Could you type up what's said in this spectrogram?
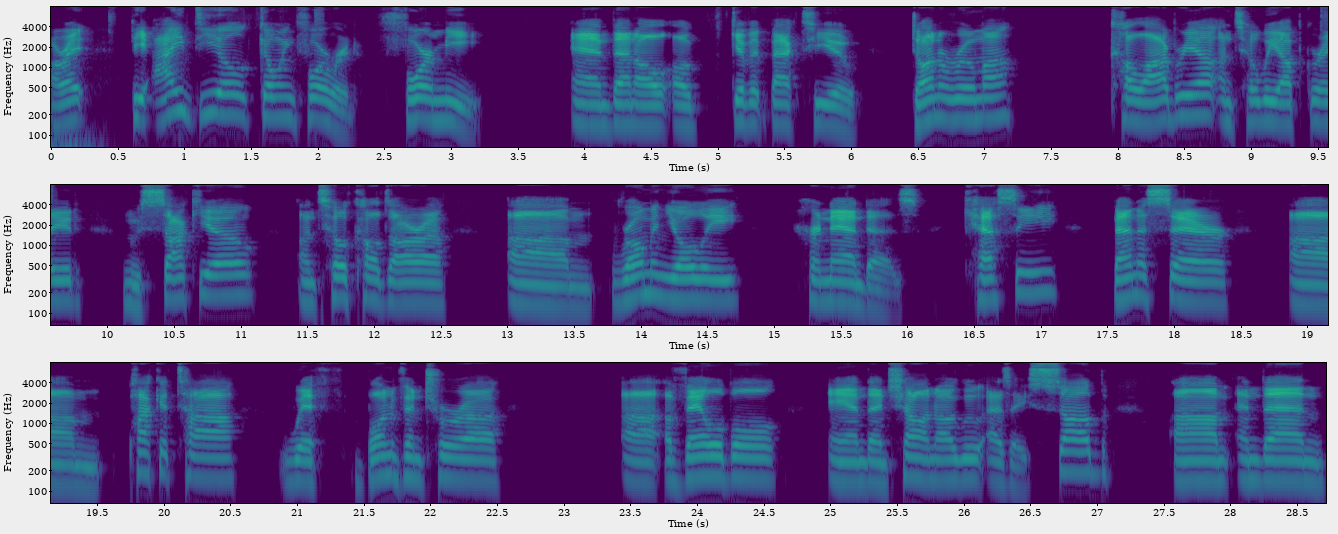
All right. The ideal going forward for me, and then I'll I'll give it back to you. Donnarumma, Calabria until we upgrade. Musacchio until Caldara, um, Romagnoli, Hernandez, Kessie, Bennacer, um, Paquetá with Bonaventura uh, available, and then Calhanoglu as a sub. Um, and then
